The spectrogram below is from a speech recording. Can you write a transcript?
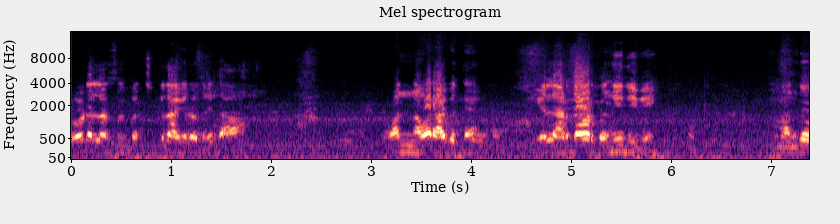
ರೋಡ್ ಎಲ್ಲ ಸ್ವಲ್ಪ ಚಿಕ್ಕದಾಗಿರೋದ್ರಿಂದ ಒನ್ ಅವರ್ ಆಗುತ್ತೆ. ಎಲ್ಲ ಅರ್ಧ ಅವರ್ ಬಂದಿದ್ದೀವಿ. ಇನ್ನೊಂದು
